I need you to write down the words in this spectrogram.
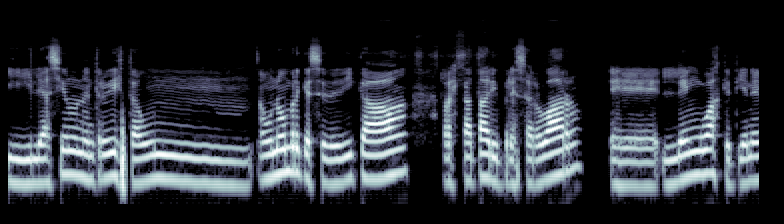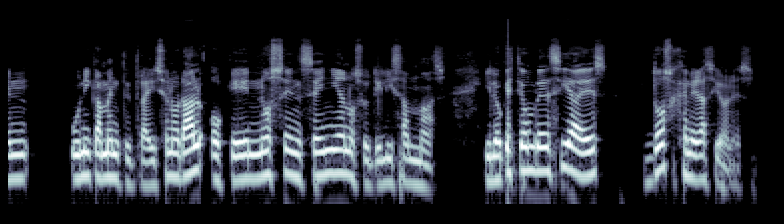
y le hacían una entrevista a un, a un, hombre que se dedica a rescatar y preservar eh, lenguas que tienen únicamente tradición oral o que no se enseñan o se utilizan más. Y lo que este hombre decía es dos generaciones.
